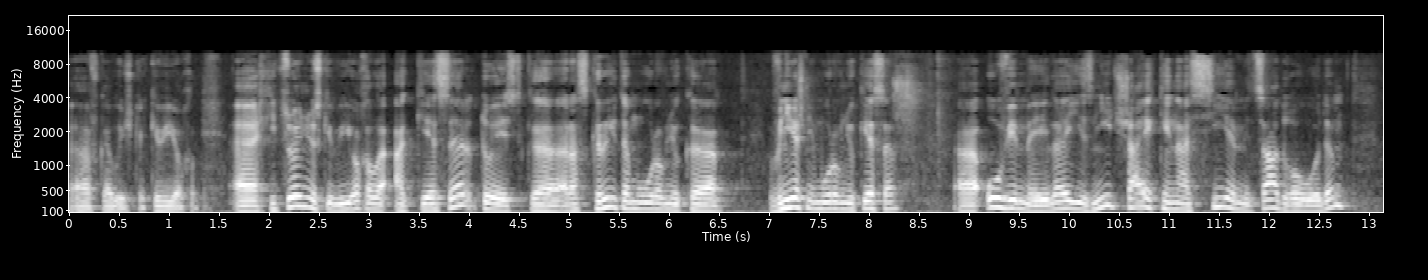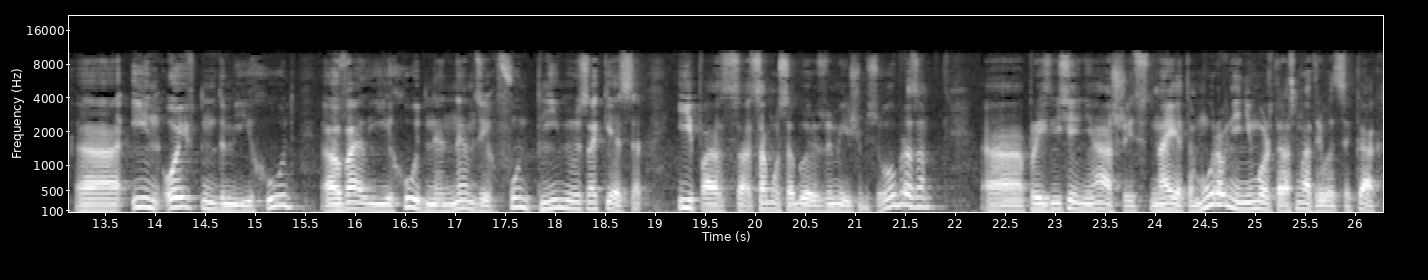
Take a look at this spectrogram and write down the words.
э, в кавычках, кивьехал. Э, Хицониус кивьехала акесер, то есть к раскрытому уровню, к внешнему уровню кесар, увимейла из нитшайкина сия мецад роодом, ин ойфтендем ехуд, вайл ехуд немзих фун пнимиуса кесар. И по само собой разумеющимся образом – Э, произнесение аши на этом уровне не может рассматриваться как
